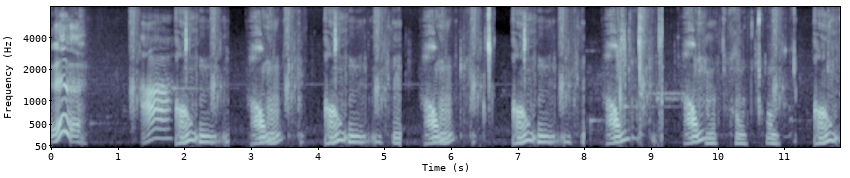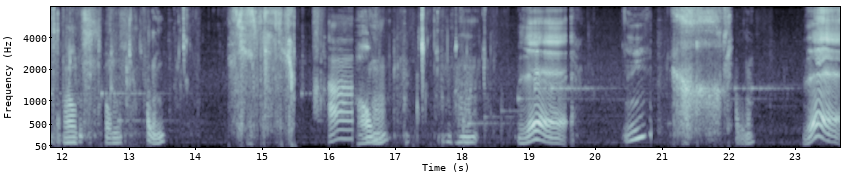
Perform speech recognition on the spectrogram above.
Ugh. Ah. Home. Home. Home. Home. Home. Home. Home. Home. Home. Home. Home. Home. Ah. Home. Home. There. There.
